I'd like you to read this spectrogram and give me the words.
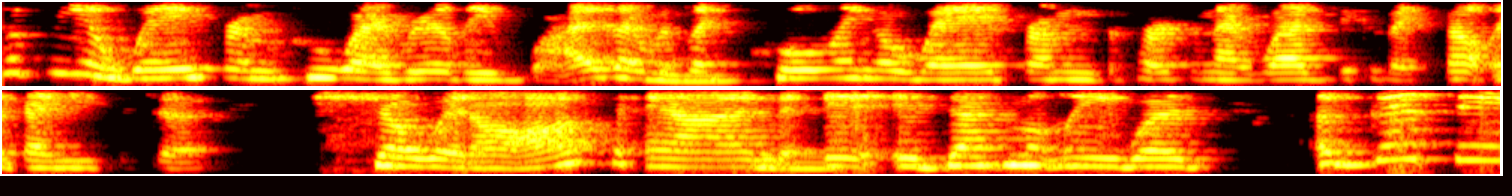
took me away from who I really was. I was like pulling away from the person I was because I felt like I needed to show it off. And it, it definitely was, a good thing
